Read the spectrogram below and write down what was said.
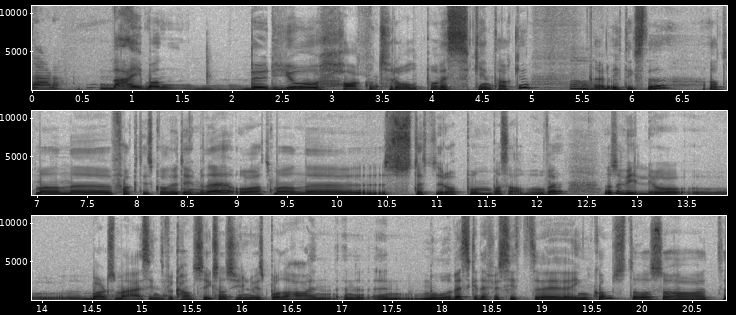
der, da? Nei, man bør jo ha kontroll på væskeinntaket. Mm. Det er det viktigste. At man uh, faktisk holder et øye med det, og at man uh, støtter opp om basalbehovet. Og så vil jo uh, barn som er signifikant syke, sannsynligvis både ha en, en, en noe væskedefisitt ved innkomst, og også ha et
